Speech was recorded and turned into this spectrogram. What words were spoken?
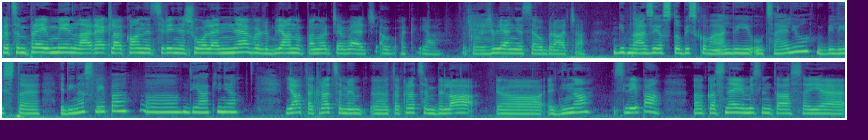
kot sem prej umenila, rekla, konec srednje šole, ne v Ljubljano, pa noče več. Ampak ja, tako življenje se obrača. Gimnazijo ste obiskovali v celju, bili ste edina slepa uh, dijakinja? Ja, takrat sem, uh, takrat sem bila uh, edina slepa, uh, kasneje mislim, da se je,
